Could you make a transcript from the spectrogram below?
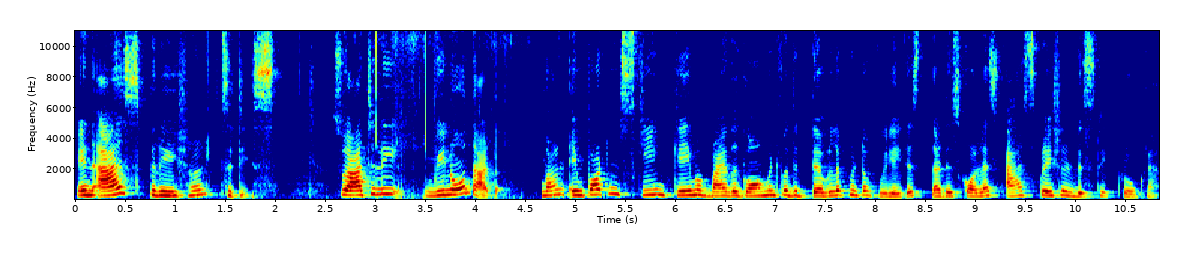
in aspirational cities. So actually we know that one important scheme came up by the government for the development of villages that is called as aspirational district program.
